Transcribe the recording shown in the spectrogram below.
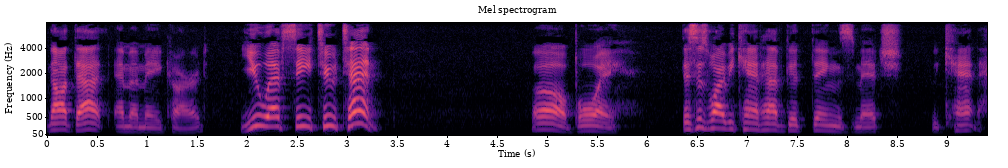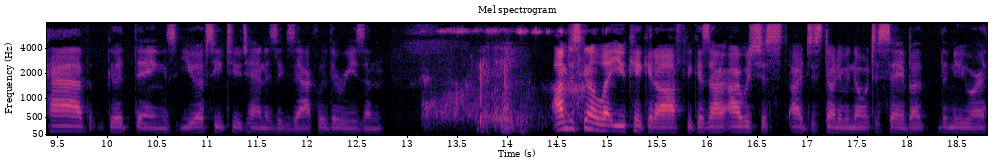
not that MMA card. UFC 210. Oh boy. This is why we can't have good things, Mitch. We can't have good things. UFC 210 is exactly the reason. I'm just gonna let you kick it off because I, I, was just I just don't even know what to say about the New York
